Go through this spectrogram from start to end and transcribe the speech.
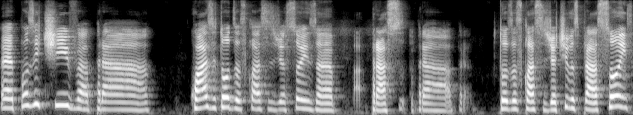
é, positiva para quase todas as classes de ações, para todas as classes de ativos para ações,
